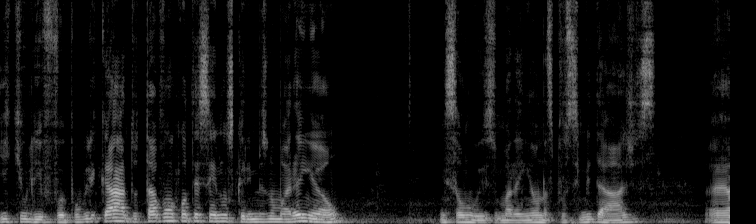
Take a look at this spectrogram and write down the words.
e que o livro foi publicado, estavam acontecendo uns crimes no Maranhão, em São Luís do Maranhão, nas proximidades. É,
